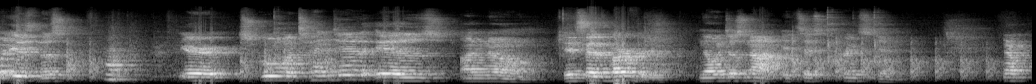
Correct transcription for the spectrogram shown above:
what is this? Your school attended is unknown. It says Harvard. No, it does not. It says Princeton. Now,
